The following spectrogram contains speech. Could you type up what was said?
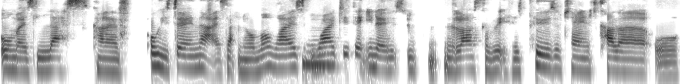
almost less kind of oh he's doing that is that normal why is mm. why do you think you know his, the last couple of weeks his poos have changed color or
